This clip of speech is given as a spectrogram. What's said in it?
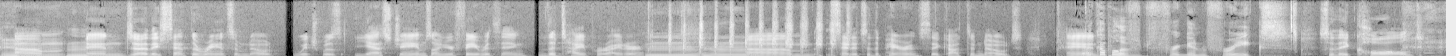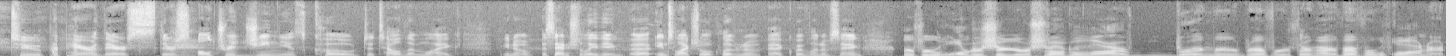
Yeah. Um, And uh, they sent the ransom note, which was yes, James, on your favorite thing, the typewriter. Um, sent it to the parents. They got the note, They're a couple of friggin' freaks. so they called to prepare their their ultra genius code to tell them like you know essentially the uh, intellectual equivalent of, equivalent of saying If you want to see your son alive, bring me everything I've ever wanted.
